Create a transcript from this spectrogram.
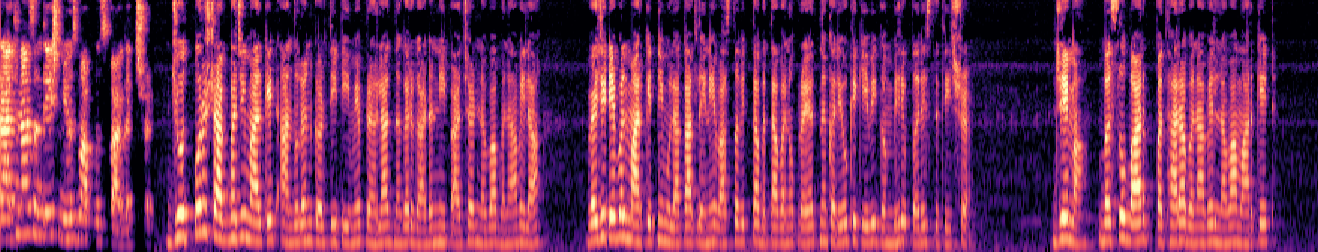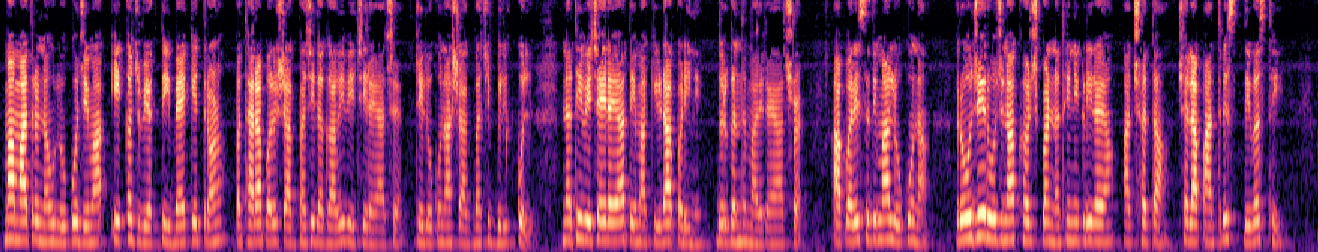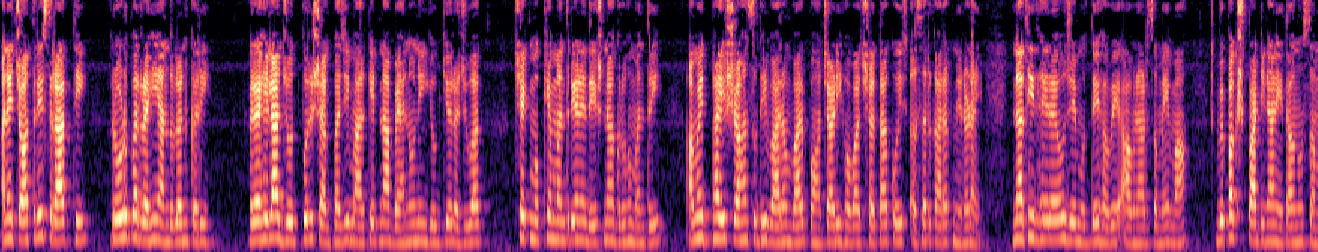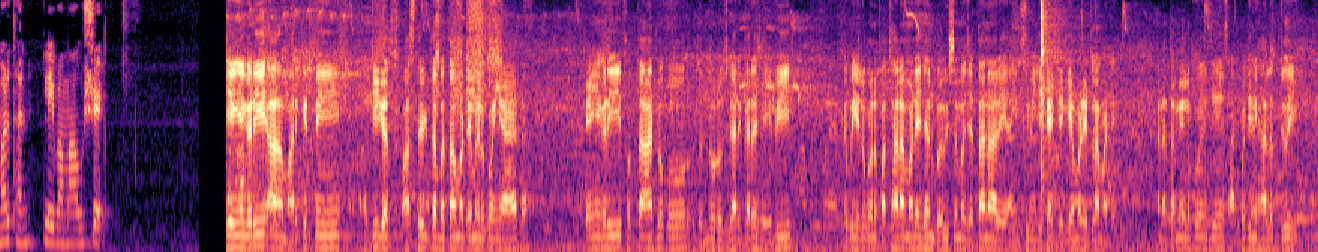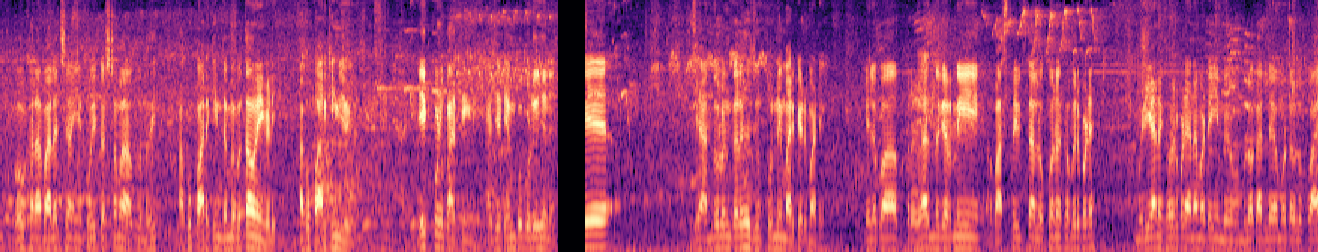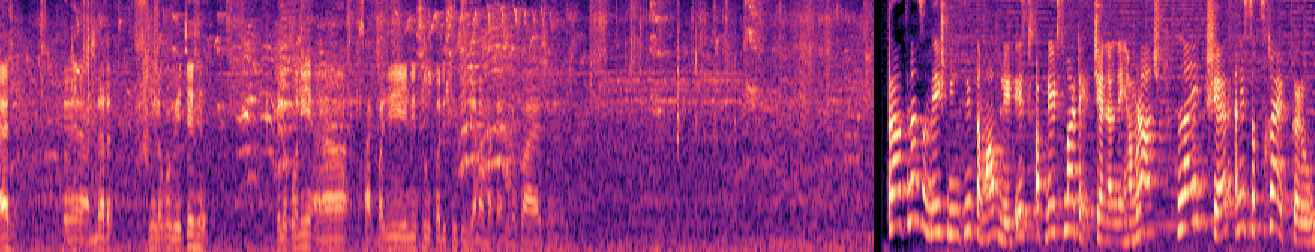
પ્રાર્થના સંદેશ ન્યૂઝમાં આપનું સ્વાગત છે. જોધપુર શાકભાજી માર્કેટ આંદોલન કરતી ટીમે પ્રહલાદનગર ગાર્ડનની પાછળ નવા બનાવેલા વેજીટેબલ માર્કેટની મુલાકાત લઈને વાસ્તવિકતા બતાવવાનો પ્રયત્ન કર્યો કે કેવી ગંભીર પરિસ્થિતિ છે. જેમાં બસો બાર પથારા બનાવેલ નવા માર્કેટમાં માત્ર નવ લોકો, જેમાં એક જ વ્યક્તિ, બે કે ત્રણ પથારા પર શાકભાજી લગાવી વેચી રહ્યા છે. જે લોકોના શાકભાજી બિલકુલ નથી વેચાઈ રહ્યા, તેમાં કીડા પડીને દુર્ગંધ મારી રહ્યા છે. આ પરિસ્થિતિમાં લોકોના રોજે રોજના ખર્ચ પણ નથી નીકળી રહ્યા. આ છતાં છેલ્લા પાંત્રીસ દિવસથી અને ચોત્રીસ રાતથી રોડ પર રહી આંદોલન કરી રહેલા જોધપુર શાકભાજી માર્કેટના બહેનોની યોગ્ય રજૂઆત છેક મુખ્યમંત્રી અને દેશના ગૃહમંત્રી અમિતભાઈ શાહ સુધી વારંવાર પહોંચાડી હોવા છતાં કોઈ અસરકારક નિર્ણય નથી થઈ રહ્યો જે મુદ્દે હવે આવનાર સમયમાં વિપક્ષ પાર્ટીના નેતાઓનું સમર્થન લેવામાં આવશે. અહીંયા ઘડી આ માર્કેટની હકીકત, વાસ્તવિકતા બતાવવા માટે અમે લોકો અહીંયા આવ્યા હતા. કે અહીંયા ઘડી ફક્ત આઠ લોકો ધંધો રોજગાર કરે છે, એ બી કે ભાઈ એ લોકોને પથારા મળે છે અને ભવિષ્યમાં જતા ના રહે, અહીંથી બીજી ક્યાંક જગ્યા મળે એટલા માટે. અને તમે લોકોએ જે શાકભાજીની હાલત જોઈ, બહુ ખરાબ હાલત છે, અહીંયા કોઈ કસ્ટમર આવતું નથી. આખું પાર્કિંગ તમે બતાવો અહીં ઘડી આખું પાર્કિંગ જોયું એક પણ પાર્કિંગ નહીં. આ જે ટેમ્પો પડ્યો છે ને, એ જે આંદોલન કરે છે જોધપુરની માર્કેટ માટે, એ લોકો આ પ્રહલાદનગરની વાસ્તવિકતા લોકોને ખબર પડે. મીડિયાને ખબર પડે એના માટે અહીં મુલાકાત લેવા માટે લોકો આવ્યા છે કે અંદર જે લોકો વેચે છે, એ લોકોની શાકભાજીની શું પરિસ્થિતિ છે એના માટે અમે લોકો આવ્યા છે. પ્રાર્થના સંદેશ ન્યૂઝની તમામ લેટેસ્ટ અપડેટ્સ માટે ચેનલને હમણાં જ લાઇક શેર અને સબસ્ક્રાઇબ કરો.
